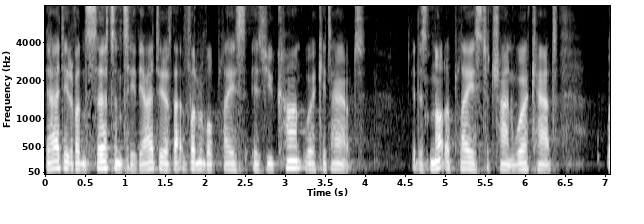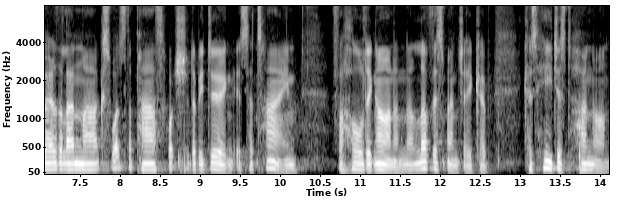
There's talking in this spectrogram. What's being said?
the idea of uncertainty, the idea of that vulnerable place is you can't work it out. It is not a place to try and work out where are the landmarks, what's the path, what should I be doing. It's a time for holding on. And I love this man, Jacob, because he just hung on.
